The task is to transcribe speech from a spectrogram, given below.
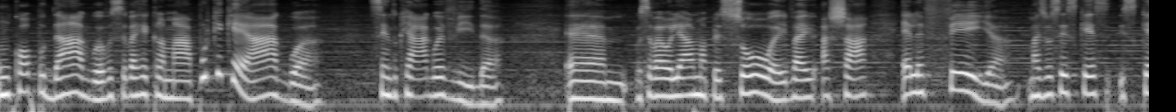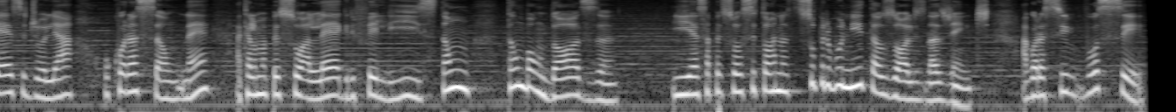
Um copo d'água, você vai reclamar, por que, que é água, sendo que a água é vida? É, você vai olhar uma pessoa e vai achar ela é feia, mas você esquece, esquece de olhar o coração, né? Aquela uma pessoa alegre, feliz, tão, tão bondosa. E essa pessoa se torna super bonita aos olhos da gente. Agora, se você,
